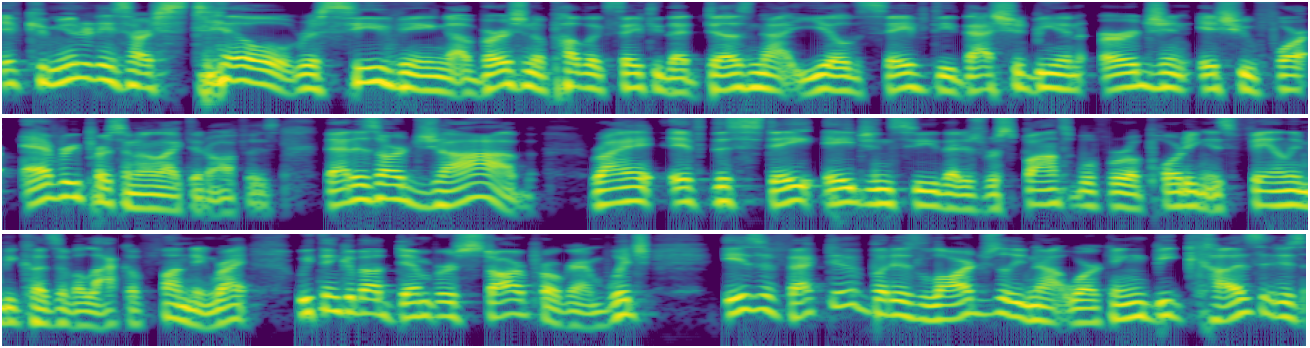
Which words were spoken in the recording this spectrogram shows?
If communities are still receiving a version of public safety that does not yield safety, that should be an urgent issue for every person in elected office. That is our job, right? If the state agency that is responsible for reporting is failing because of a lack of funding, right? We think about Denver's STAR program, which is effective but is largely not working because it is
